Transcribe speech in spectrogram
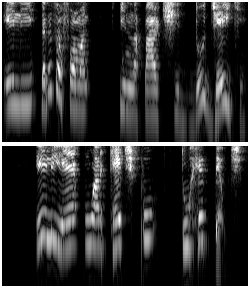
ele, da mesma forma que na parte do Jake, ele é o arquétipo do rebelde.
